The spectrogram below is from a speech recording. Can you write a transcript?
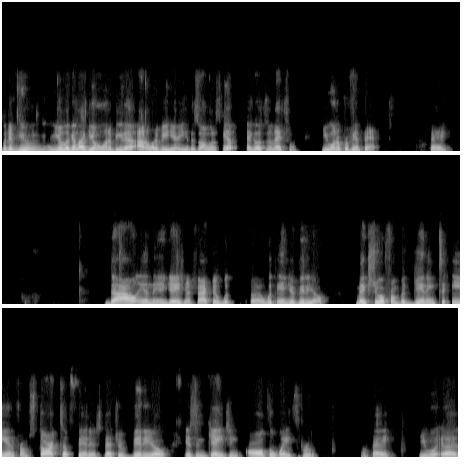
But if you you're looking like you don't want to be there, I don't want to be here either. So I'm going to skip and go to the next one. You want to prevent that. Okay. Dial in the engagement factor with uh, within your video. Make sure from beginning to end, from start to finish, that your video is engaging all the way through. Okay. You uh,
